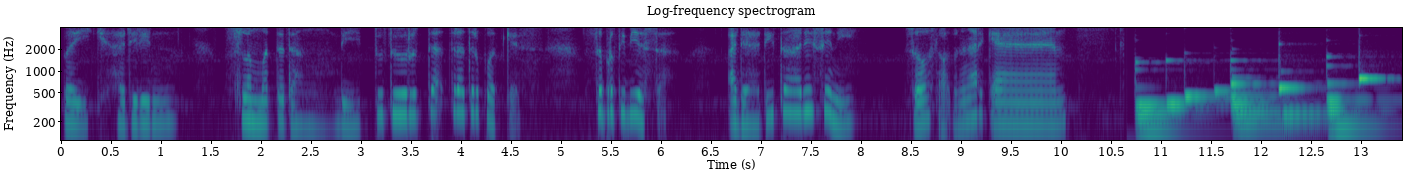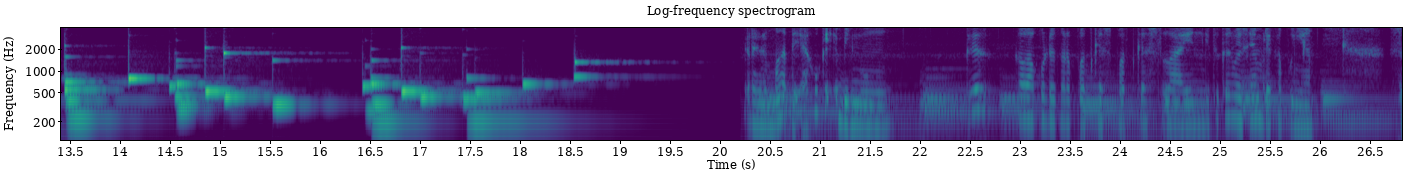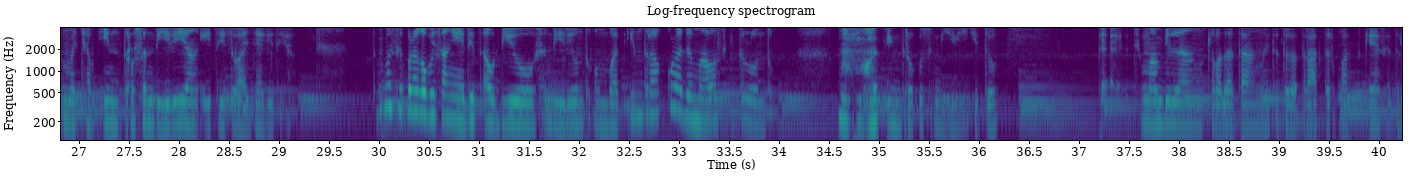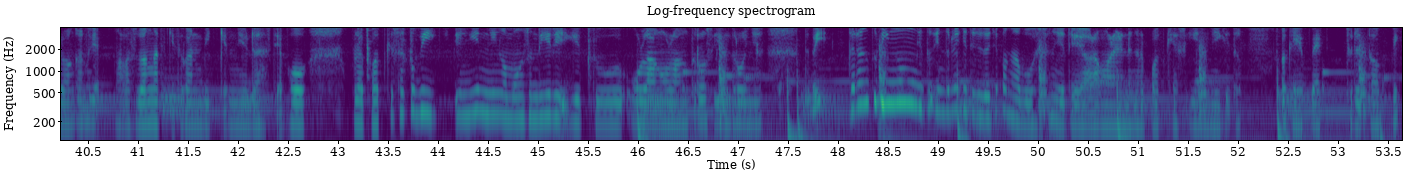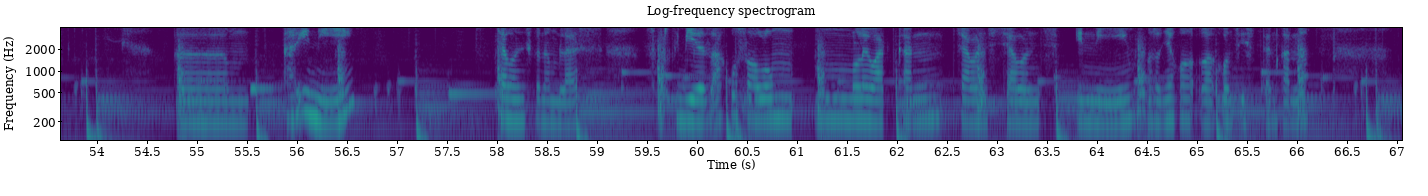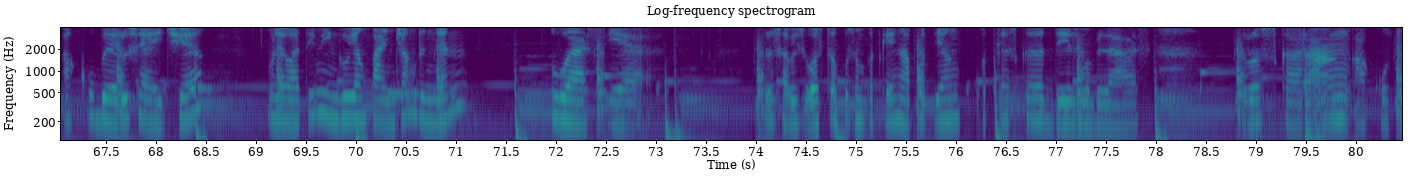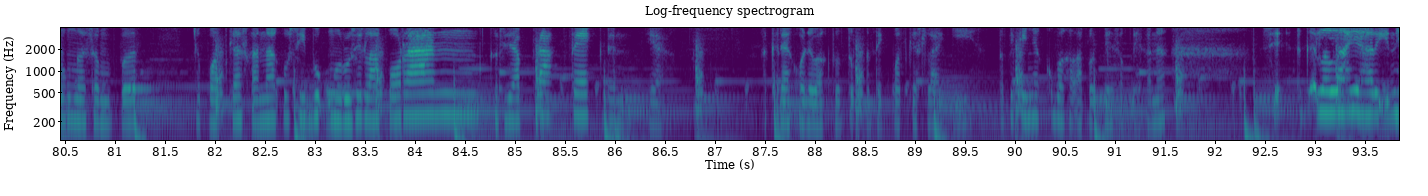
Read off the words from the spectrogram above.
Baik, hadirin, selamat datang di Tutur Tak Teratur Podcast. Seperti biasa, ada Dita di sini. So, selamat mendengarkan. Keren banget deh, aku kayak bingung. Kalau aku denger podcast-podcast lain gitu kan biasanya mereka punya semacam intro sendiri yang itu-itu aja gitu ya tapi meskipun aku bisa ngedit audio sendiri untuk membuat intro aku ada males gitu loh untuk membuat introku sendiri gitu. Kayak cuma bilang selamat datang itu tuh teratur podcast itu doang. Kan kayak malas banget gitu kan bikinnya. Udah setiap aku mulai podcast aku bikin gini ngomong sendiri gitu ulang-ulang terus intronya. Tapi kadang tuh bingung gitu intronya gitu-gitu aja apa nggak bosen gitu ya orang-orang yang denger podcast ini gitu. Oke okay, back to the topic. Um, hari ini challenge ke-16. Seperti biasa aku selalu melewatkan challenge-challenge ini. Maksudnya aku gak konsisten karena aku baru saja melewati minggu yang panjang dengan uas ya. Terus habis uas tuh aku sempet kayak ngupload yang podcast ke D15 terus sekarang aku tuh nggak sempet ke podcast karena aku sibuk ngurusin laporan kerja praktek dan ya akhirnya aku ada waktu untuk ngetik podcast lagi. Tapi kayaknya aku bakal upload besok deh karena sih agak lelah ya hari ini.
